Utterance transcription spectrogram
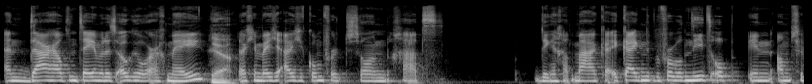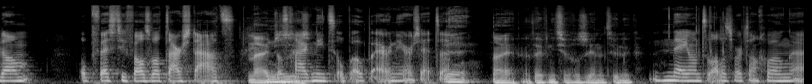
En daar helpt een thema dus ook heel erg mee. Ja. Dat je een beetje uit je comfortzone gaat dingen gaat maken. Ik kijk bijvoorbeeld niet op in Amsterdam op festivals wat daar staat. Nee, Dat precies. ga ik niet op open air neerzetten. Nee. Nee, dat heeft niet zoveel zin natuurlijk. Nee, want alles wordt dan gewoon eh,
